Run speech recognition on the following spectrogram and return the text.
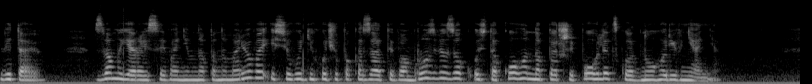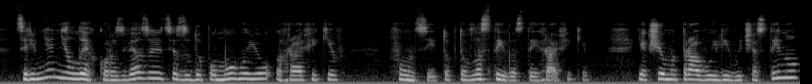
Вітаю! З вами я Раїса Іванівна Пономарьова і сьогодні хочу показати вам розв'язок ось такого, на перший погляд, складного рівняння. Це рівняння легко розв'язується за допомогою графіків функцій, тобто властивостей графіків, якщо ми праву і ліву частину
